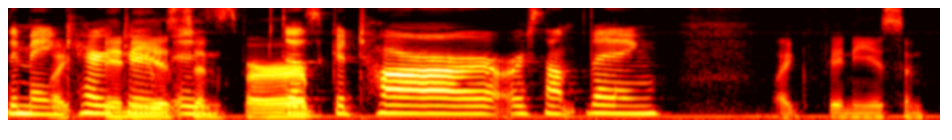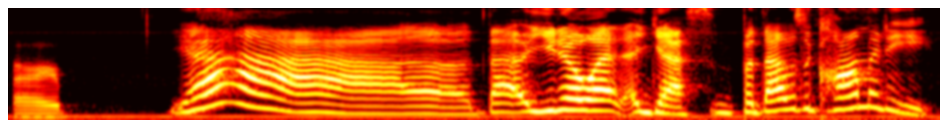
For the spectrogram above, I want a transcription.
the main Like character Phineas and is Ferb. does guitar or something. Like Phineas and Ferb. Yeah, that you know what? Yes, but that was a comedy.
